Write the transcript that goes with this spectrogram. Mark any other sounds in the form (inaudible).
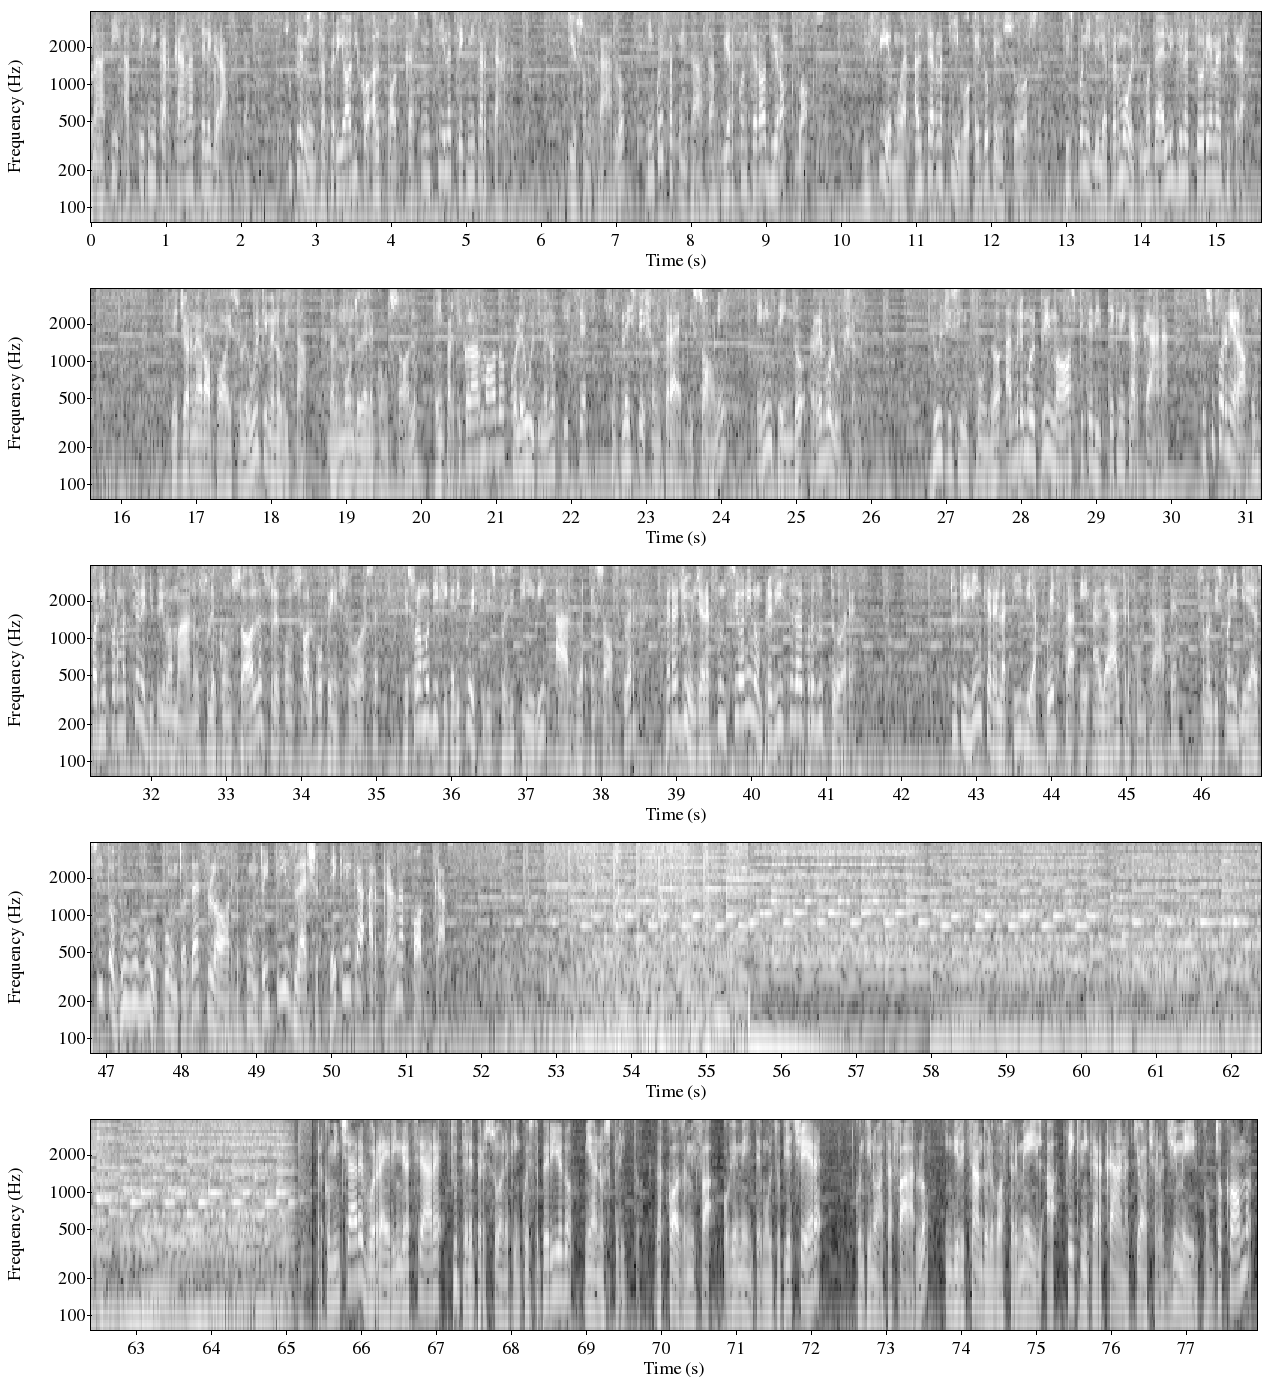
bentornati a Tecnica Arcana Telegrafica, supplemento a periodico al podcast mensile Tecnica Arcana. Io sono Carlo e in questa puntata vi racconterò di Rockbox, il firmware alternativo ed open source disponibile per molti modelli di lettori MP3. Vi aggiornerò poi sulle ultime novità dal mondo delle console e in particolar modo con le ultime notizie su PlayStation 3 di Sony e Nintendo Revolution. Dulcis in fundo avremo il primo ospite di Tecnica Arcana che ci fornirà un po' di informazioni di prima mano sulle console, sulle console open source e sulla modifica di questi dispositivi, hardware e software, per raggiungere funzioni non previste dal produttore. Tutti i link relativi a questa e alle altre puntate sono disponibili al sito www.deflord.it slash tecnica arcana podcast. Cominciare vorrei ringraziare tutte le persone che in questo periodo mi hanno scritto. La cosa mi fa ovviamente molto piacere, continuate a farlo indirizzando le vostre mail a tecnicarcana.gmail.com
